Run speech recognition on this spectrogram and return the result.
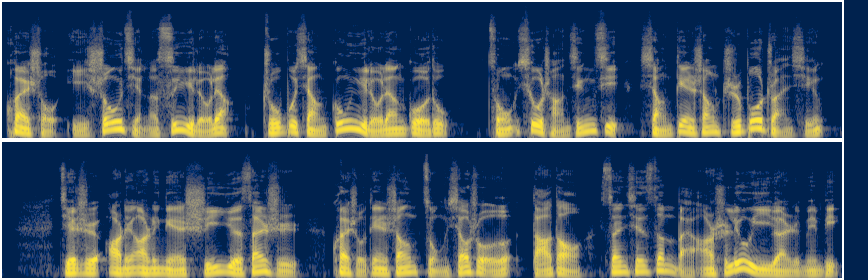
快手已收紧了私域流量，逐步向公域流量过渡，从秀场经济向电商直播转型。截至二零二零年十一月三十日，快手电商总销售额达到三千三百二十六亿元人民币。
